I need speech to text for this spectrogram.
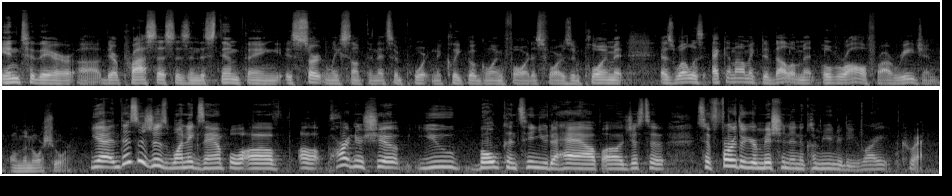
into their, uh, their processes and the STEM thing is certainly something that's important to CLECO going forward as far as employment as well as economic development overall for our region on the North Shore. Yeah, and this is just one example of a partnership you both continue to have uh, just to, to further your mission in the community, right? Correct.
